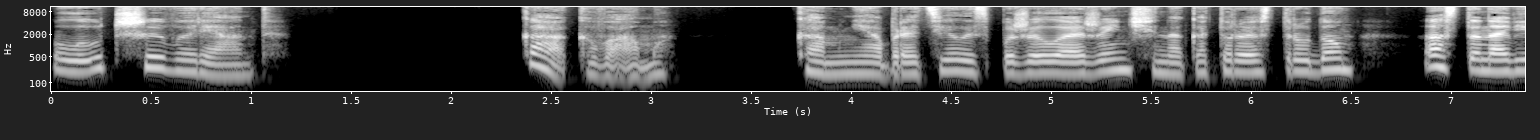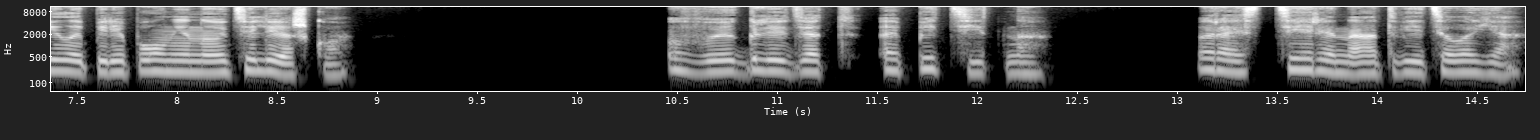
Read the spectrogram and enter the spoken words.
Лучший вариант. «Как вам?» Ко мне обратилась пожилая женщина, которая с трудом остановила переполненную тележку. «Выглядят аппетитно», — растерянно ответила я.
